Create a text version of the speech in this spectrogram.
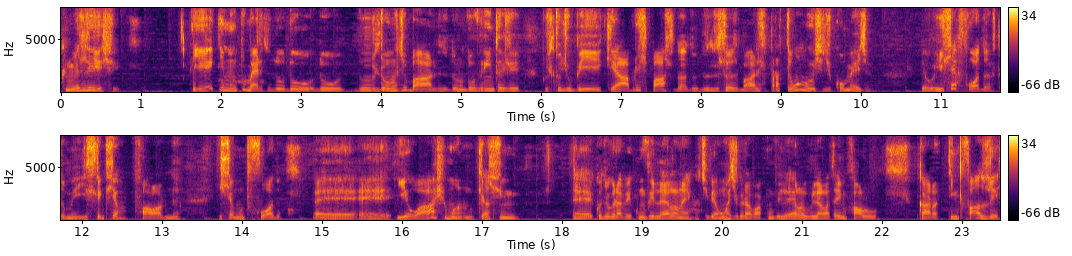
Que não existe. E aí tem muito mérito do, do, do, dos donos de bar, do dono do Vintage, do Estúdio B, que abre espaço da, do, dos seus bares para ter uma noite de comédia. Eu, isso é foda também, isso tem que ser falado, né? Isso é muito foda. É, é, e eu acho, mano, que assim, é, quando eu gravei com o Vilela, né? Eu tive a honra de gravar com o Vilela, o Vilela até me falou: Cara, tem que fazer.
